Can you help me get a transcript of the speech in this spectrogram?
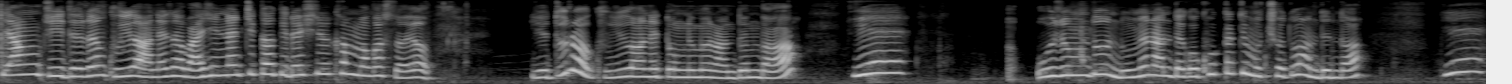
새양쥐들은 구유 안에서 맛있는 찌꺼기를 실컷 먹었어요. 얘들아, 구유 안에 떡 넣으면 안 된다. 예. 오줌도 놓으면 안 되고 콕딱지 묻혀도 안 된다. 예.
